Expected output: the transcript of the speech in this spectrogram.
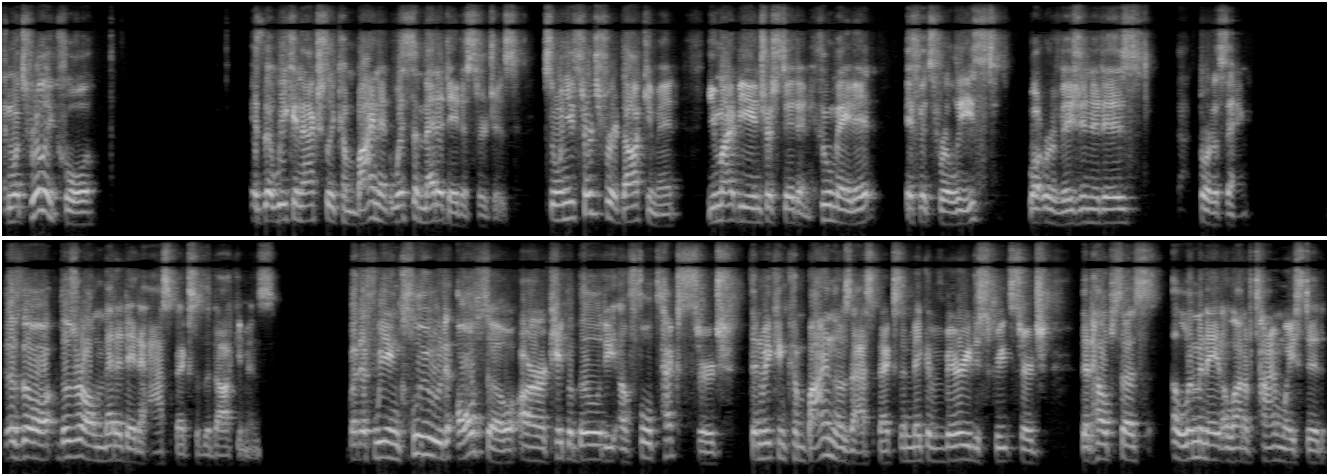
And what's really cool is that we can actually combine it with the metadata searches. So when you search for a document, you might be interested in who made it, if it's released, what revision it is, that sort of thing. Those are all, those are all metadata aspects of the documents. But if we include also our capability of full text search, then we can combine those aspects and make a very discrete search that helps us eliminate a lot of time wasted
